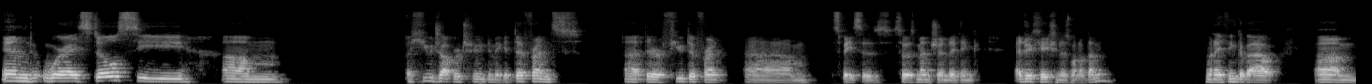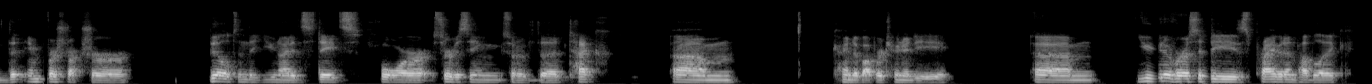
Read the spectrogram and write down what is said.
And where I still see um, a huge opportunity to make a difference. Uh, there are a few different um, spaces. So, as mentioned, I think education is one of them. When I think about um, the infrastructure built in the United States for servicing sort of the tech um, kind of opportunity, um, universities, private and public,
